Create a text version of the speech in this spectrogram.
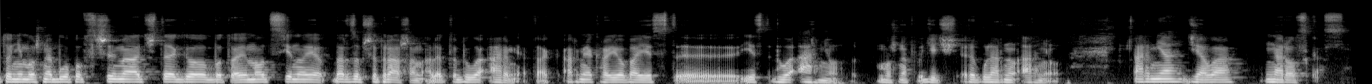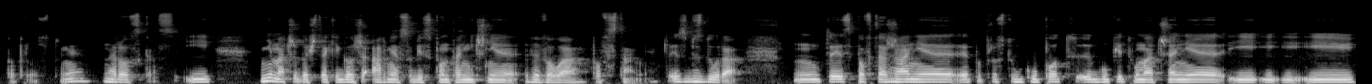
to nie można było powstrzymać tego, bo to emocje, no ja bardzo przepraszam, ale to była armia, tak? Armia Krajowa jest, yy, jest, była armią, można powiedzieć regularną armią. Armia działa na rozkaz, po prostu, nie? Na rozkaz. I nie ma czegoś takiego, że armia sobie spontanicznie wywoła powstanie. To jest bzdura. Mm, to jest powtarzanie po prostu głupot, głupie tłumaczenie i, i, i, i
